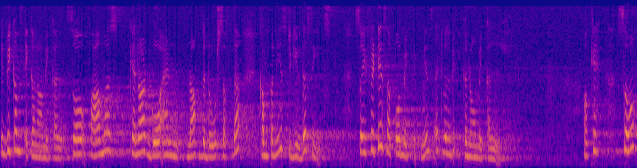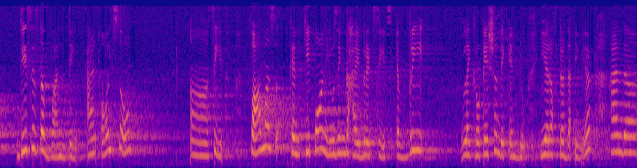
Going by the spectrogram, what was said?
it becomes economical. So farmers cannot go and knock the doors of the companies to give the seeds. So if it is apomictic means it will be economical. Okay. So this is the one thing and also uh, seed farmers can keep on using the hybrid seeds every like rotation they can do year after the year and uh,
